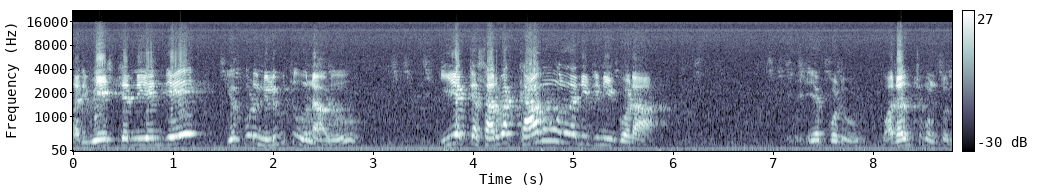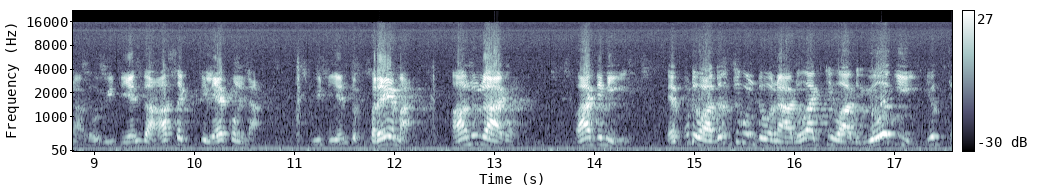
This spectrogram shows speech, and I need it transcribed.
సర్వేశ్వరుని ఎందే ఎప్పుడు నిలుపుతూ ఉన్నాడు ఈ యొక్క సర్వకామములన్నిటినీ కూడా ఎప్పుడు వదల్చుకుంటున్నాడు. వీటి ఎందు ఆసక్తి లేకుండా వీటి ఎందు ప్రేమ అనురాగం వాటిని ఎప్పుడు వదల్చుకుంటూ ఉన్నాడు. అట్టివాడు యోగి యుక్త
